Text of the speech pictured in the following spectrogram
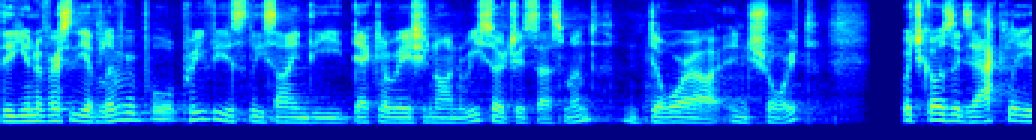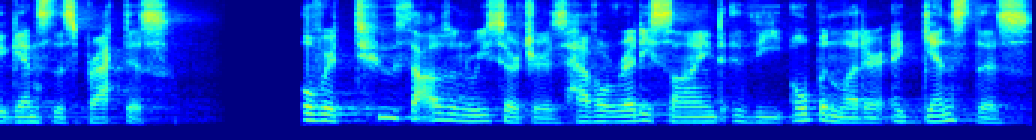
The University of Liverpool previously signed the Declaration on Research Assessment, DORA in short, which goes exactly against this practice. Over 2,000 researchers have already signed the open letter against this,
